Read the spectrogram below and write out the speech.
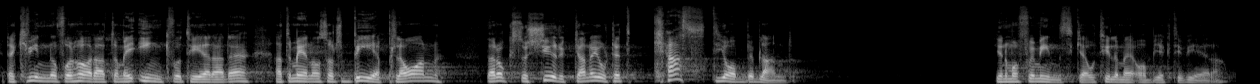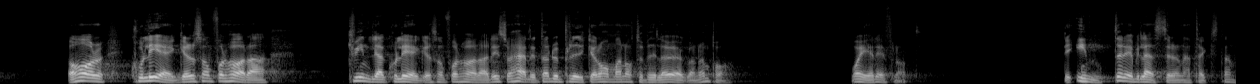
där kvinnor får höra att de är inkvoterade, att de är någon sorts B-plan, där också kyrkan har gjort ett kastjobb ibland genom att förminska och till och med objektivera. Jag har kollegor som får höra, kvinnliga kollegor som får höra det är så härligt när du prikar har man något att vila ögonen på. Vad är det för något? Det är inte det vi läser i den här texten.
